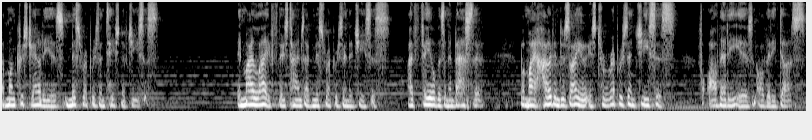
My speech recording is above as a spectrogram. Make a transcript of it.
among Christianity is misrepresentation of Jesus. In my life, there's times I've misrepresented Jesus. I've failed as an ambassador. But my heart and desire is to represent Jesus for all that he is and all that he does.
